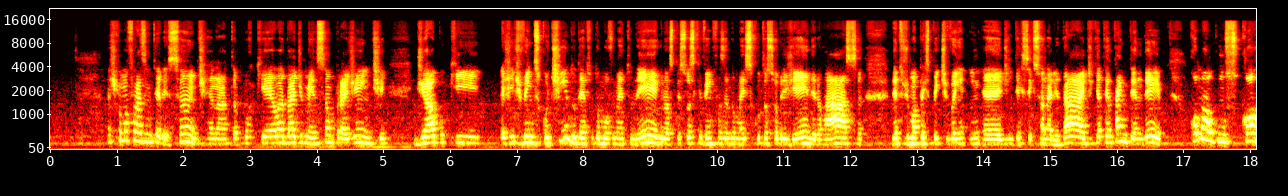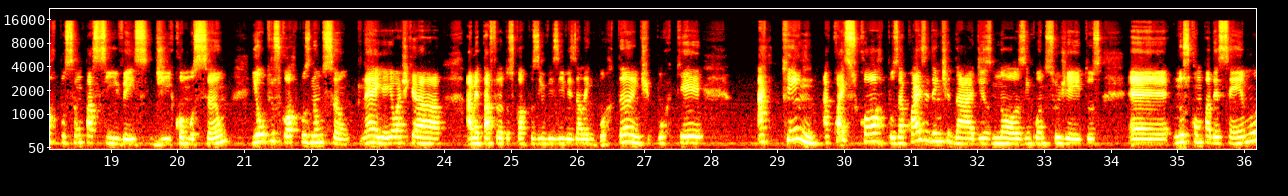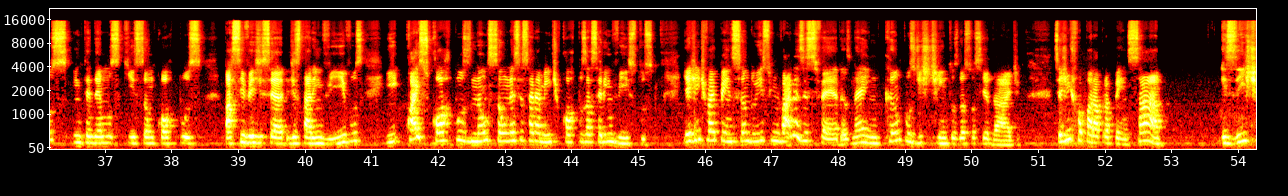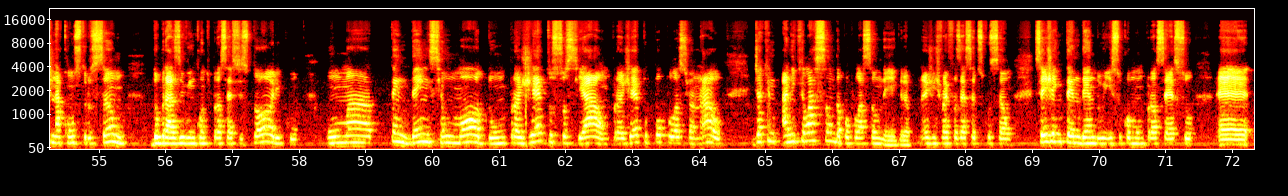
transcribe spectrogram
Acho que é uma frase interessante, Renata, porque ela dá dimensão para a gente de algo que a gente vem discutindo dentro do movimento negro, as pessoas que vêm fazendo uma escuta sobre gênero, raça, dentro de uma perspectiva é, de interseccionalidade, que é tentar entender como alguns corpos são passíveis de comoção e outros corpos não são, né? E aí eu acho que a, a metáfora dos corpos invisíveis ela é importante porque a quem, a quais corpos, a quais identidades nós, enquanto sujeitos, é, nos compadecemos, entendemos que são corpos passíveis de, ser, de estarem vivos e quais corpos não são necessariamente corpos a serem vistos. E a gente vai pensando isso em várias esferas, né, em campos distintos da sociedade. Se a gente for parar para pensar, existe na construção do Brasil enquanto processo histórico uma tendência, um modo, um projeto social, um projeto populacional de aniquilação da população negra. Né? A gente vai fazer essa discussão, seja entendendo isso como um processo é,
